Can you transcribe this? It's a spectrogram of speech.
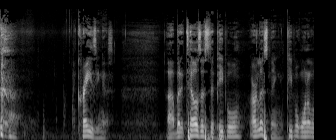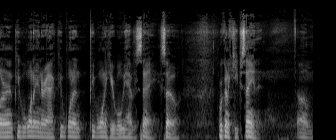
Craziness. Uh, but it tells us that people are listening. People want to learn. People want to interact. People want to people want to hear what we have to say. So we're going to keep saying it. Um,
